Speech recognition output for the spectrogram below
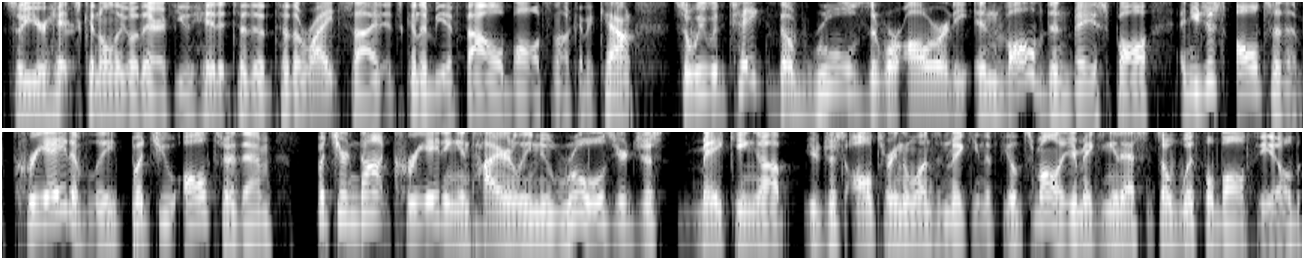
So your hits can only go there. If you hit it to the to the right side, it's going to be a foul ball. It's not going to count. So we would take the rules that were already involved in baseball and you just alter them creatively, but you alter them. But you're not creating entirely new rules. You're just making up. You're just altering the ones and making the field smaller. You're making, in essence, a wiffle ball field.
